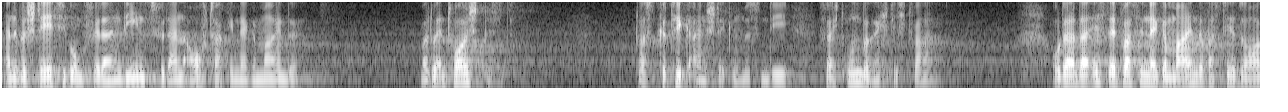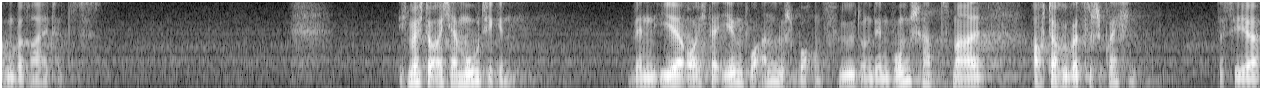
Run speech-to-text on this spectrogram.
eine Bestätigung für deinen Dienst, für deinen Auftrag in der Gemeinde, weil du enttäuscht bist. Du hast Kritik einstecken müssen, die vielleicht unberechtigt war. Oder da ist etwas in der Gemeinde, was dir Sorgen bereitet. Ich möchte euch ermutigen, wenn ihr euch da irgendwo angesprochen fühlt und den Wunsch habt, mal auch darüber zu sprechen, dass ihr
